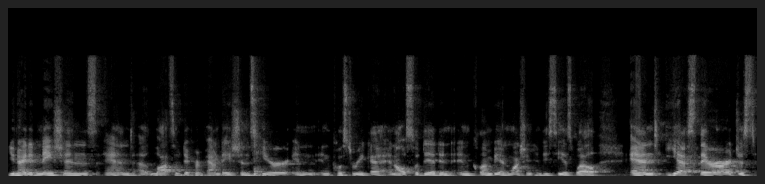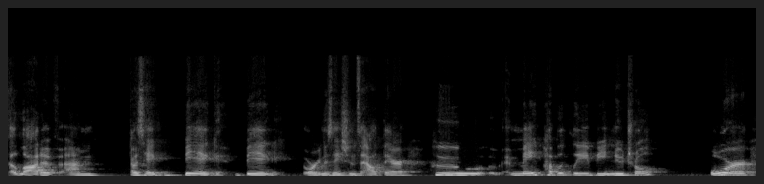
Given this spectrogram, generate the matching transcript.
United Nations and uh, lots of different foundations here in, in Costa Rica and also did in, in Colombia and Washington D.C. as well. And yes, there are just a lot of um, I would say big big organizations out there who may publicly be neutral or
